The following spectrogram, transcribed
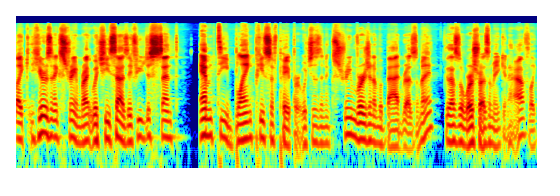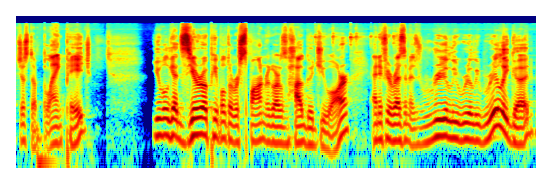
like here's an extreme, right? Which he says if you just sent empty blank piece of paper, which is an extreme version of a bad resume, because that's the worst resume you can have, like just a blank page, you will get zero people to respond regardless of how good you are. And if your resume is really, really, really good,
